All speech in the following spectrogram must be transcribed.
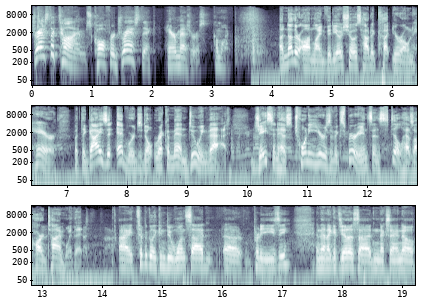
Drastic times call for drastic hair measures. Come on. Another online video shows how to cut your own hair, but the guys at Edwards don't recommend doing that. Jason has 20 years of experience and still has a hard time with it. I typically can do one side uh, pretty easy, and then I get the other side, and next thing I know,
